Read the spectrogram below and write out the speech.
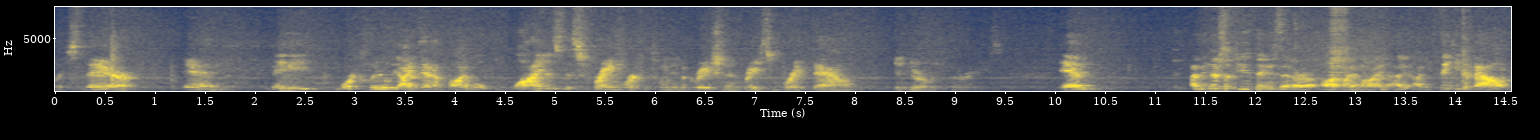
place there and maybe more clearly identify well, why does this framework between immigration and race break down in the early 30s? and I mean, there's a few things that are on my mind. I, am thinking about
